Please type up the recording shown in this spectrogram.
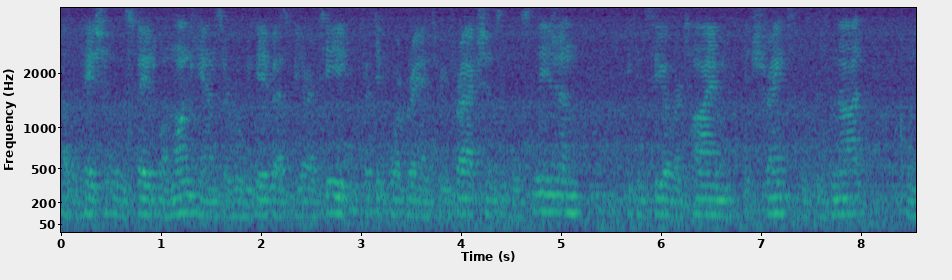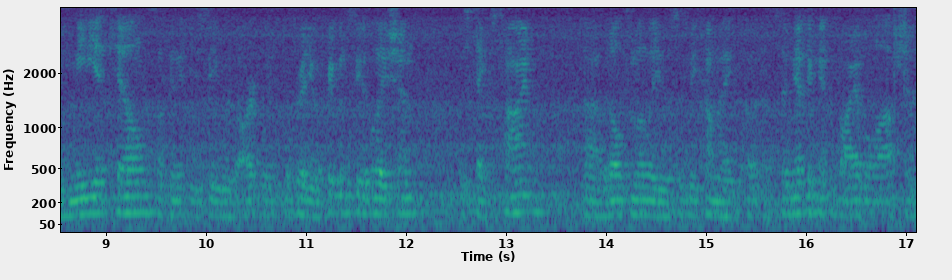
of a patient with a stage 1 lung cancer where we gave SBRT, 54 gray and 3 fractions of this lesion. You can see over time it shrinks. This is not an immediate kill, something that you see with, art, with, with radio frequency ablation. This takes time, uh, but ultimately this has become a, a, significant viable option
